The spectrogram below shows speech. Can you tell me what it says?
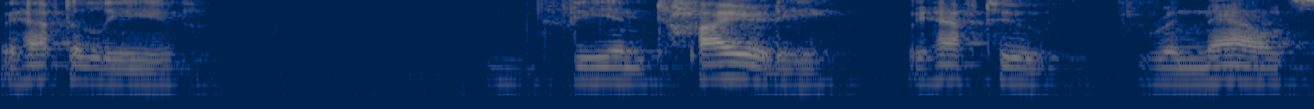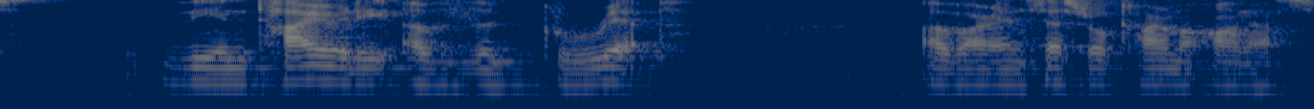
We have to leave the entirety, we have to renounce the entirety of the grip of our ancestral karma on us.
